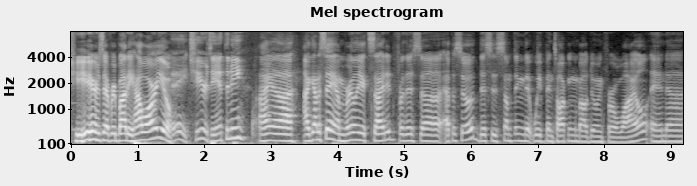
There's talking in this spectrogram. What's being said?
Cheers, everybody. How are you? Hey, cheers, Anthony. I uh, I gotta say, I'm really excited for this uh, episode. This is something that we've been talking about doing for a while, and uh,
